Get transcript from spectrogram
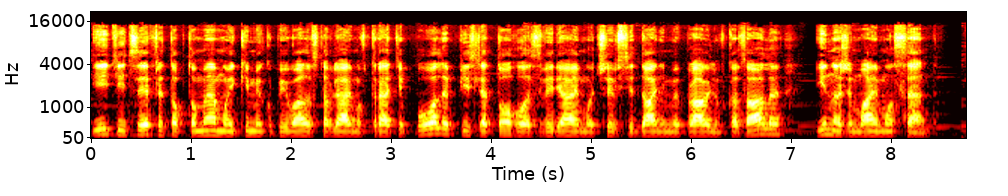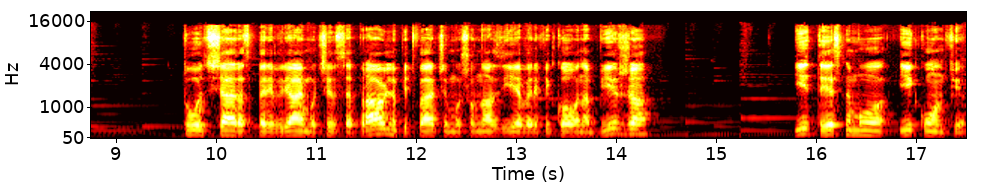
І ті цифри, тобто мемо, які ми копіювали, вставляємо в третє поле. Після того звіряємо, чи всі дані ми правильно вказали, і нажимаємо Send. Тут ще раз перевіряємо, чи все правильно, підтверджуємо, що в нас є верифікована біржа. І тиснемо і Confirm.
